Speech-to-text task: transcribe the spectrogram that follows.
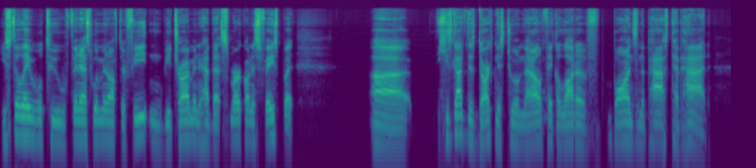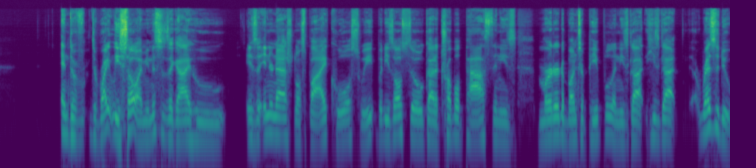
He's still able to finesse women off their feet and be charming and have that smirk on his face, but uh, he's got this darkness to him that I don't think a lot of Bonds in the past have had. And to, to rightly so. I mean, this is a guy who is an international spy, cool, sweet, but he's also got a troubled past and he's murdered a bunch of people and he's got he's got residue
